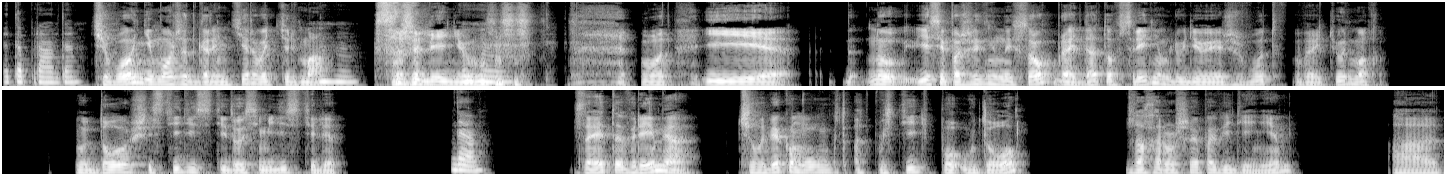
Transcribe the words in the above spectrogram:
это правда. Чего не может гарантировать тюрьма, Мгм. к сожалению. Мгм. Вот. И, ну, если пожизненный срок брать, да, то в среднем люди живут в тюрьмах ну, до 60, до 70 лет. Да. За это время человека могут отпустить по УДО за хорошее поведение, а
